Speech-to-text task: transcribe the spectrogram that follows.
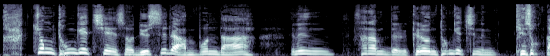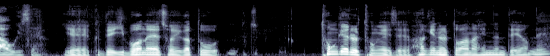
각종 통계치에서 뉴스를 안 본다는 사람들 그런 통계치는 계속 나오고 있어요. 예. 근데 이번에 저희가 또 통계를 통해 이제 확인을 또 하나 했는데요. 네.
